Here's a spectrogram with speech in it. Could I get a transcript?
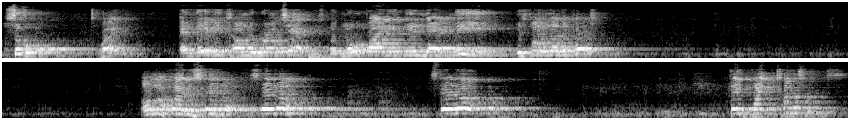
the Super Bowl, right? And they become the world champions, but nobody in that league is from another country. All my fighters, stand up, stand up, stand up. They fight countries.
